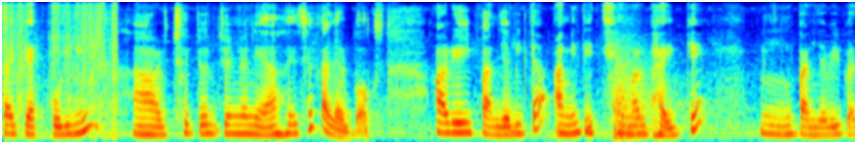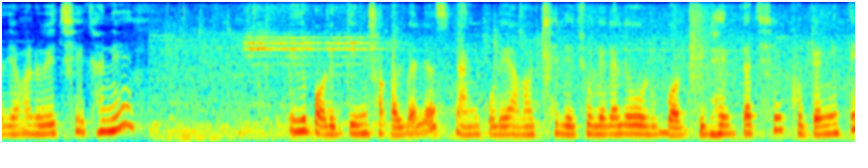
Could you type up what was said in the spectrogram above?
তাই প্যাক করিনি। আর ছোটোর জন্য নেওয়া হয়েছে কালার বক্স আর এই পাঞ্জাবিটা আমি দিচ্ছি আমার ভাইকে। পাঞ্জাবি পাজামা রয়েছে এখানে। এই যে পরের দিন সকালবেলা স্নান করে আমার ছেলে চলে গেল ওর বড়দি ভাইয়ের কাছে ফোটা নিতে।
